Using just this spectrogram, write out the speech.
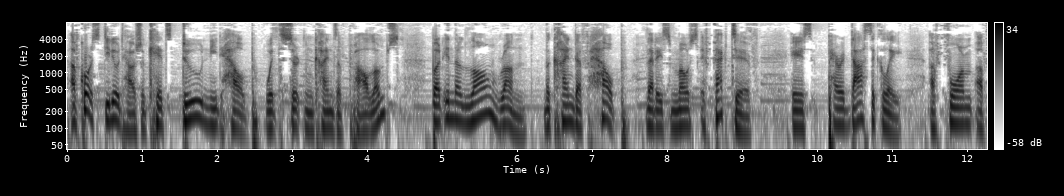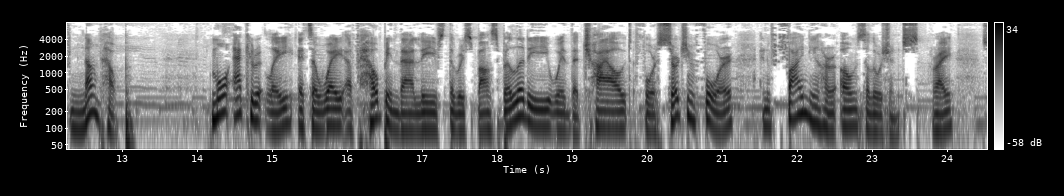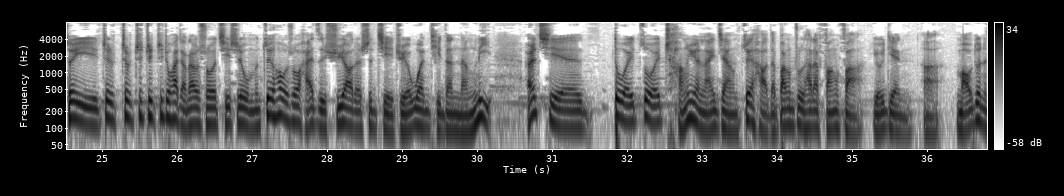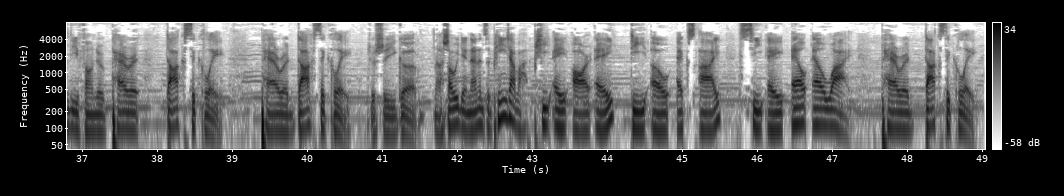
Of course, 第六条是 kids do need help with certain kinds of problems, but in the long run, the kind of help that is most effective is paradoxically a form of non-help. More accurately, it's a way of helping that leaves the responsibility with the child for searching for and finding her own solutions, right? 所以这这这这这句话讲到说，其实我们最后说，孩子需要的是解决问题的能力，而且作为作为长远来讲，最好的帮助他的方法有一点啊矛盾的地方，就是 paradoxically，paradoxically。 就是一个啊稍微一点难的字，拼一下吧，P A R A D O X I C A L L Y，paradoxically，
